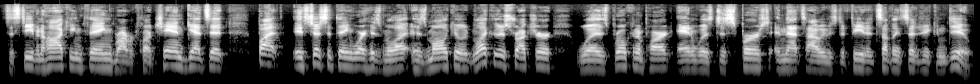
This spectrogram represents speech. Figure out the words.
It's a Stephen Hawking thing. Robert Clark Chan gets it, but it's just a thing where his mole- his molecular molecular structure was broken apart and was dispersed, and that's how he was defeated. Something Sentry can do.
